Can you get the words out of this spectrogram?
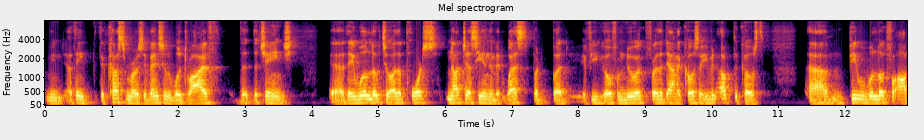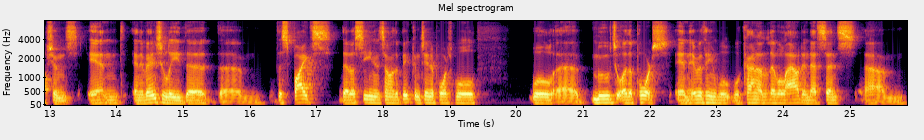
I mean, I think the customers eventually will drive the, the change. Uh, they will look to other ports, not just here in the Midwest, but but if you go from Newark further down the coast or even up the coast, um, people will look for options, and and eventually the the the spikes that are seen in some of the big container ports will will uh, move to other ports, and everything will will kind of level out in that sense. Um,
